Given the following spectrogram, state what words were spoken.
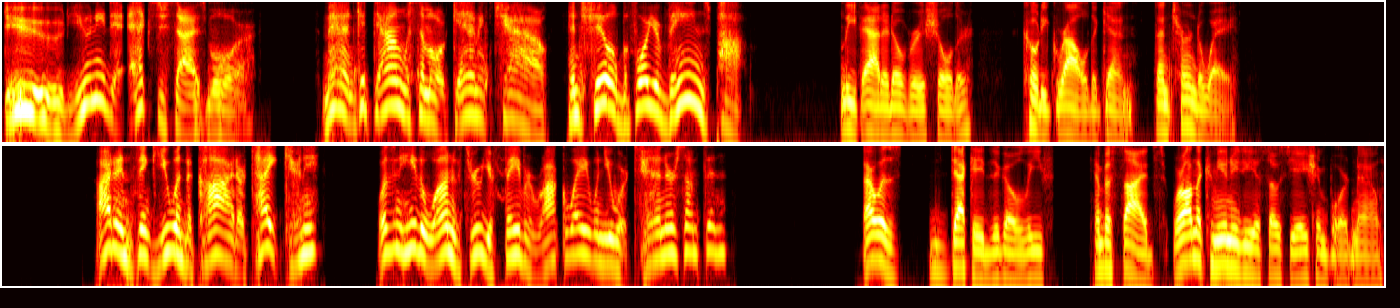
Dude, you need to exercise more. Man, get down with some organic chow and chill before your veins pop. Leaf added over his shoulder. Cody growled again, then turned away. I didn't think you and the Clyde are tight, Kenny. Wasn't he the one who threw your favorite rock away when you were 10 or something? That was decades ago, Leaf. And besides, we're on the Community Association Board now.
